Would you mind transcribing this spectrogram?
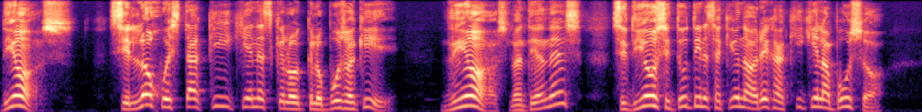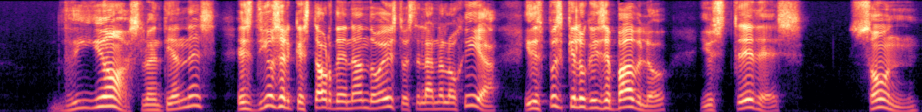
Dios. Si el ojo está aquí, ¿quién es que lo, que lo puso aquí? Dios, ¿lo entiendes? Si Dios, si tú tienes aquí una oreja aquí, ¿quién la puso? Dios, ¿lo entiendes? Es Dios el que está ordenando esto, es la analogía. Y después, ¿qué es lo que dice Pablo? Y ustedes son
